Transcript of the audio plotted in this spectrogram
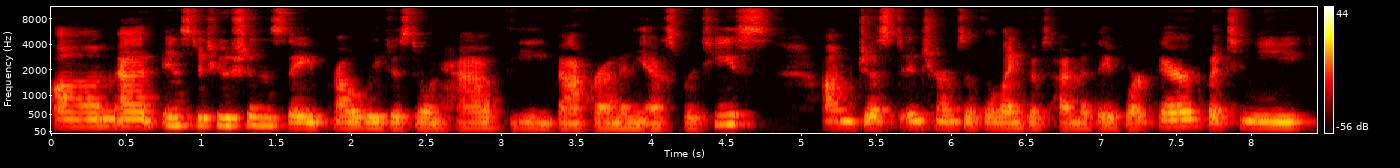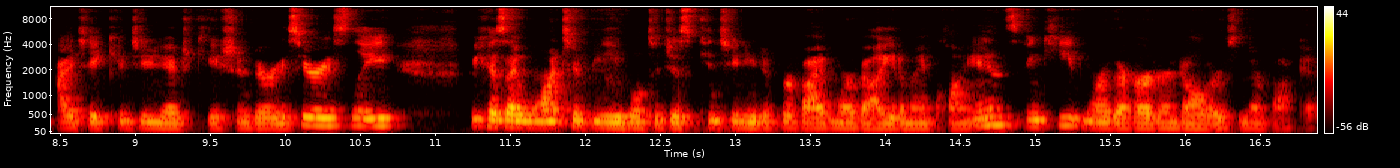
um, at institutions, they probably just don't have the background and the expertise. Um, just in terms of the length of time that they've worked there. But to me, I take continuing education very seriously because I want to be able to just continue to provide more value to my clients and keep more of their hard earned dollars in their pocket.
